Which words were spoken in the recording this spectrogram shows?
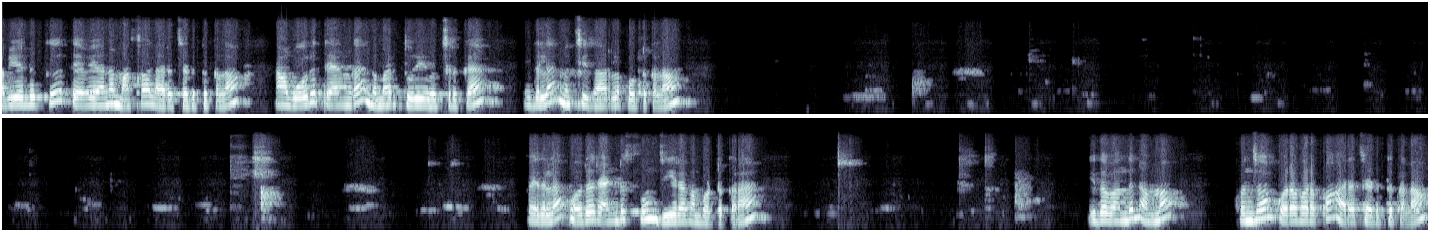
அவியலுக்கு தேவையான மசாலா அரைச்சு எடுத்துக்கலாம். நான் ஒரு தேங்காய் இந்த மாதிரி துருவி வச்சிருக்கேன். இதுல மிக்சி ஜாரில் போட்டுக்கலாம். இப்போ இதில் ஒரு ரெண்டு ஸ்பூன் ஜீரகம் போட்டுக்கிறேன். இதை வந்து நம்ம கொஞ்சம் குறகுறப்பாக அரைச்சி எடுத்துக்கலாம்.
